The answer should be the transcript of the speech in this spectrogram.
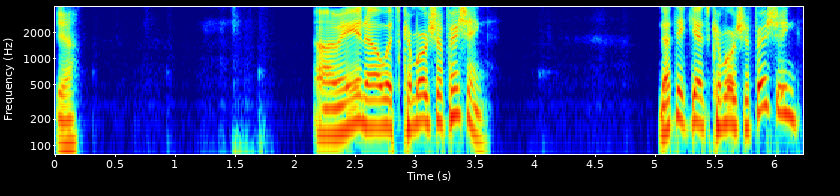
Yeah. I mean, you know, it's commercial fishing. Nothing against commercial fishing,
